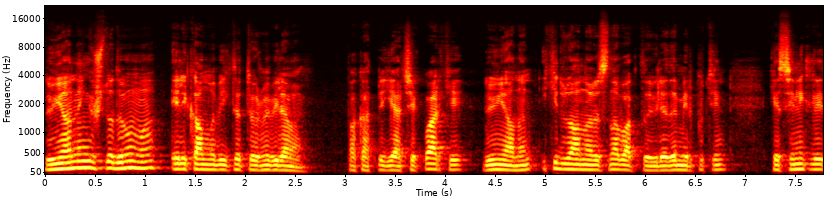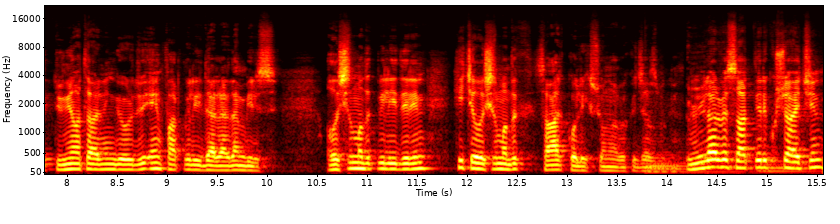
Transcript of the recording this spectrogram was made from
Dünyanın en güçlü adamı mı, eli kanlı bir diktatör mü bilemem. Fakat bir gerçek var ki dünyanın iki dudağın arasına baktığı Vladimir Putin kesinlikle dünya tarihinin gördüğü en farklı liderlerden birisi. Alışılmadık bir liderin hiç alışılmadık saat koleksiyonuna bakacağız bugün. Ünlüler ve saatleri kuşağı için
